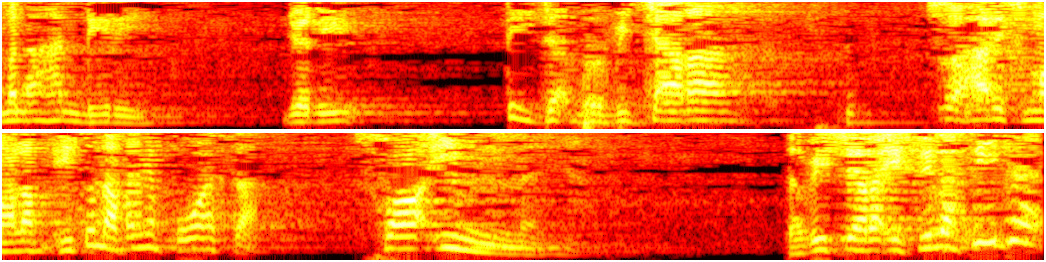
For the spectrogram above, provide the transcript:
Menahan diri. Jadi tidak berbicara. Sehari semalam itu namanya puasa. Sa'in Tapi secara istilah tidak.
